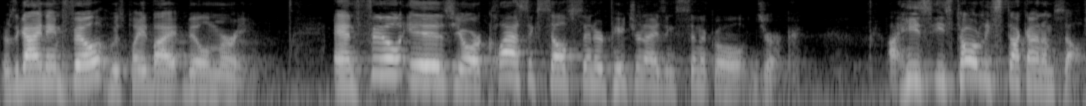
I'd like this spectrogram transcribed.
there's a guy named Phil who's played by Bill Murray. And Phil is your classic self centered, patronizing, cynical jerk. Uh, he's, he's totally stuck on himself.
